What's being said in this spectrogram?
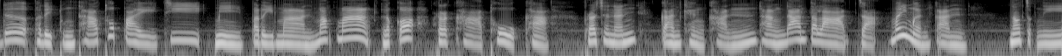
เดอร์ผลิตถุงเท้าทั่วไปที่มีปริมาณมากๆ แล้วก็ราคาถูกค่ะ เพราะฉะนั้นการแข่งขันทางด้านตลาดจะไม่เหมือนกัน นอกจากนี้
